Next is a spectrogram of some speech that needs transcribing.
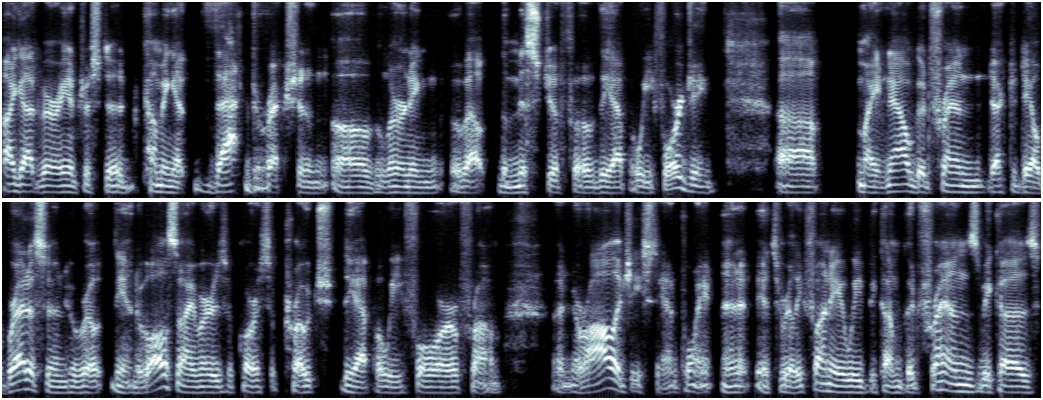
I got very interested coming at that direction of learning about the mischief of the ApoE4 gene. Uh, my now good friend, Dr. Dale Bredesen, who wrote The End of Alzheimer's, of course, approached the ApoE4 from a neurology standpoint. And it, it's really funny. We've become good friends because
